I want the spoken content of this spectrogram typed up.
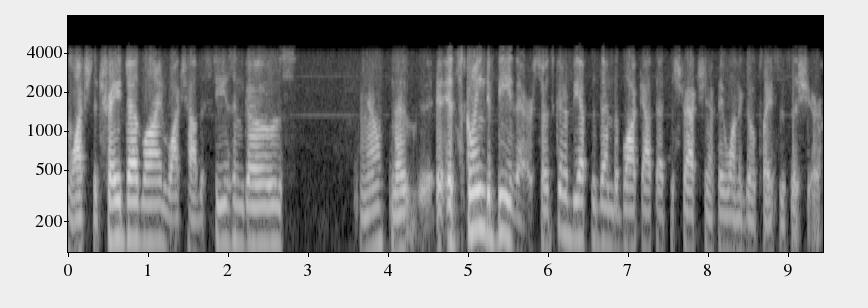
watch the trade deadline, watch how the season goes. You know, it's going to be there. So it's going to be up to them to block out that distraction if they want to go places this year.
